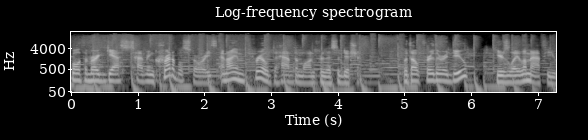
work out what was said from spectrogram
Both of our guests have incredible stories, and I am thrilled to have them on for this edition. Without further ado, here's Layla Matthew.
